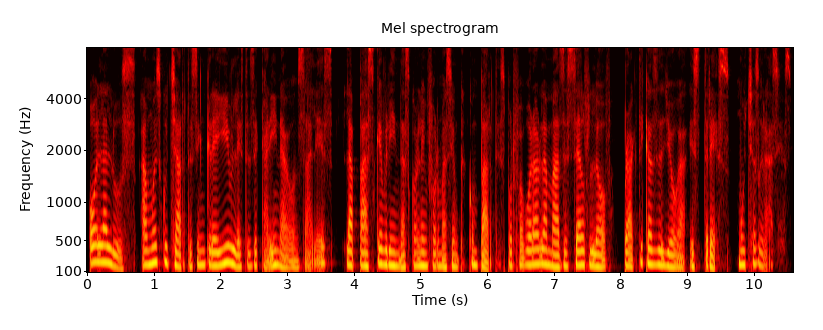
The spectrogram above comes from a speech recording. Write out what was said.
Hola Luz, amo escucharte, es increíble, este es de Karina González, la paz que brindas con la información que compartes. Por favor, habla más de self-love, prácticas de yoga, estrés. Muchas gracias.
